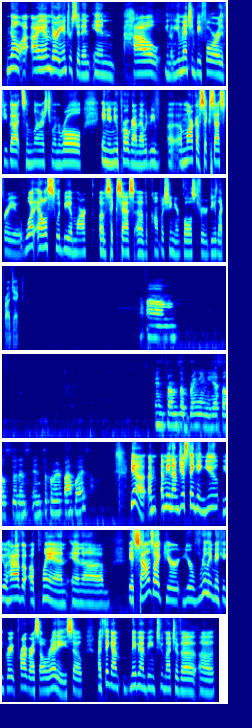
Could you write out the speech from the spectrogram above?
No, I, I, am very interested in in how, you know, you mentioned before, if you got some learners to enroll in your new program, that would be a, a, mark of success for you. What else would be a mark of success of accomplishing your goals for your DLAC project? Um, in terms of bringing ESL students into career pathways? Yeah, I'm, i mean, I'm just thinking you you have a, a plan and um, it sounds like you're you're really making great progress already. So I think I'm maybe I'm being too much of a, a,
